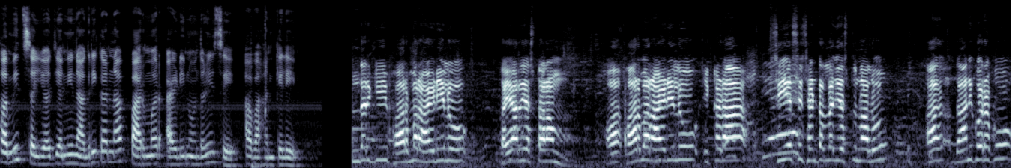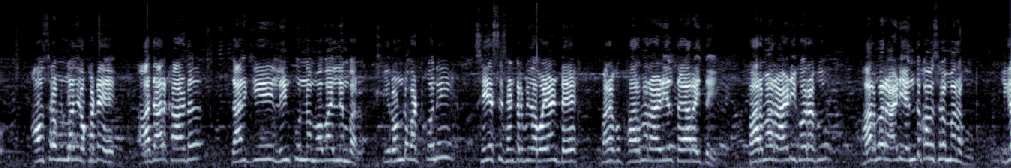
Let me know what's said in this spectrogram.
हमीद सय्यद यांनी नागरिकांना फार्मर आय डी नोंदणीचे आवाहन केले అందరికీ ఫార్మర్ ఐడీలు తయారు చేస్తున్నాం ఫా- ఫార్మర్ ఐడీలు ఇక్కడ సిఎస్సి సెంటర్లో చేస్తున్నారు ఆ దాని కొరకు అవసరం ఉన్నది ఒకటే. ఆధార్ కార్డు దానికి లింక్ ఉన్న మొబైల్ నెంబర్. ఈ రెండు పట్టుకొని సిఎస్సి సెంటర్ మీద పోయంటే మనకు ఫార్మర్ ఐడీలు తయారవుతాయి ఫార్మర్ ఐడి కొరకు ఫార్మర్ ఐడి ఎందుకు అవసరం మనకు? ఇక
